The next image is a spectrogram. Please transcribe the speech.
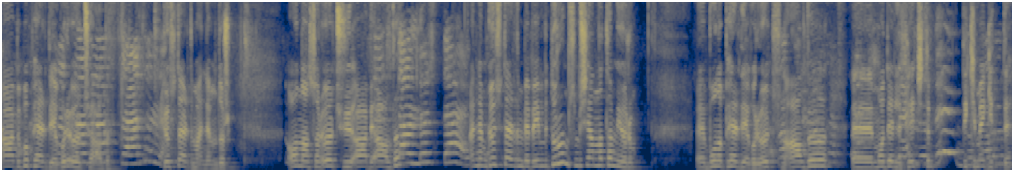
Abi bu perdeye göre ölçü aldı. Gösterdim annem dur. Ondan sonra ölçüyü abi aldı. Annem gösterdim bebeğim bir durur musun bir şey anlatamıyorum. Ee, bunu perdeye göre ölçüsünü aldı. Ee, modelini seçtim. Dikime gitti.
